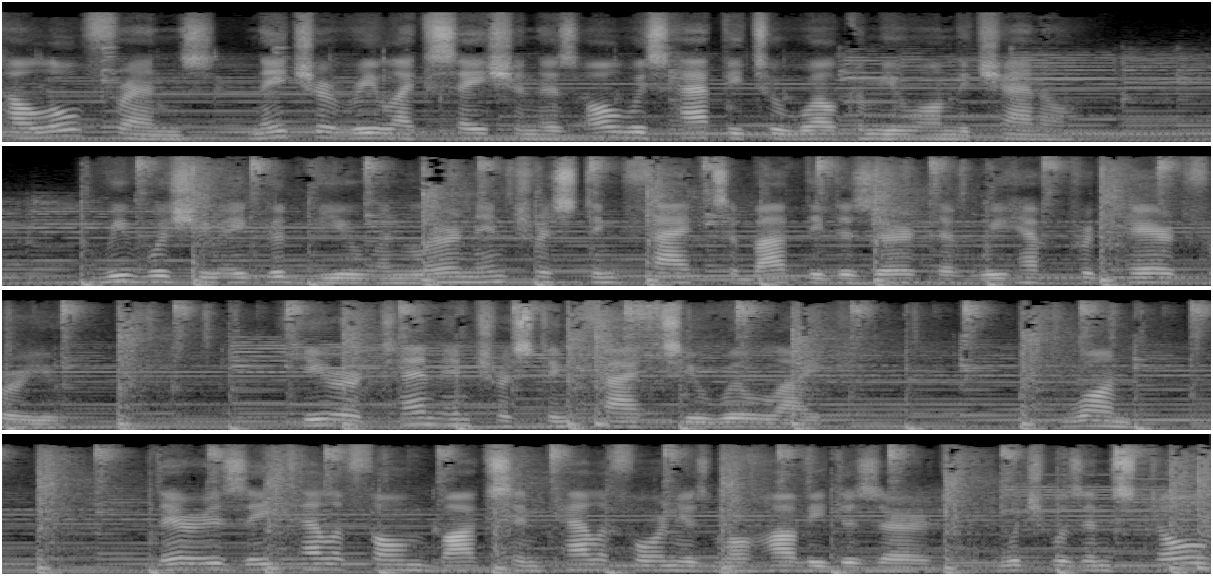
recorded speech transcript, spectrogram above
Hello friends, Nature Relaxation is always happy to welcome you on the channel. We wish you a good view and learn interesting facts about the dessert that we have prepared for you. Here are 10 interesting facts you will like. 1. There is a telephone box in California's Mojave Desert, which was installed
